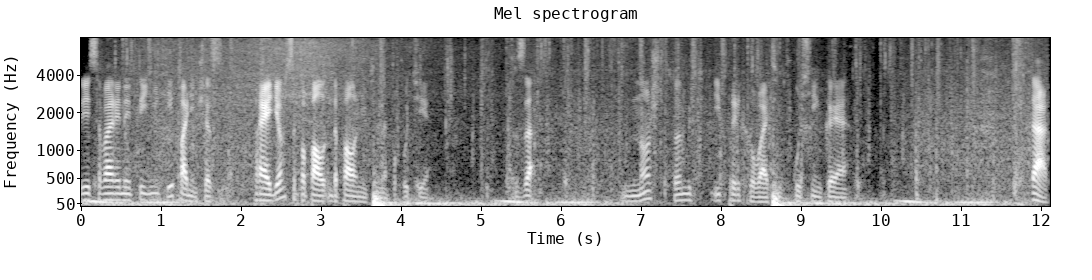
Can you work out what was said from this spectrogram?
Есть аварийные тайники, по ним сейчас пройдемся дополнительно по пути. За... Но что-нибудь и прихватим вкусненькое. Так.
